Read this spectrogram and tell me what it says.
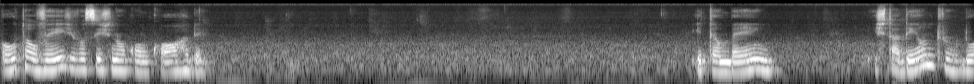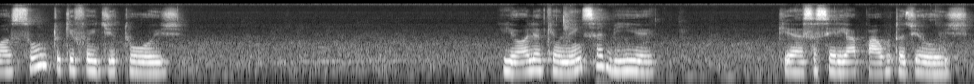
Ou talvez vocês não concordem. E também está dentro do assunto que foi dito hoje. E olha que eu nem sabia que essa seria a pauta de hoje.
